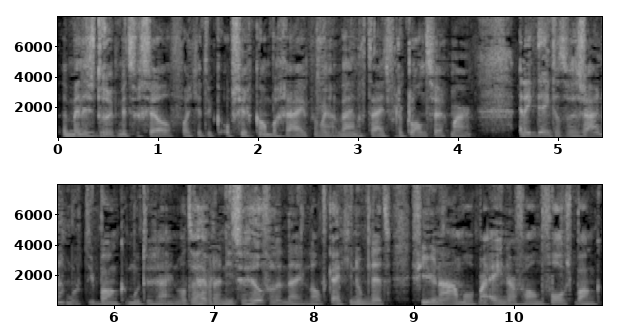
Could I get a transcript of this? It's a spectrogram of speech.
Eh, men is druk met zichzelf, wat je natuurlijk op zich kan begrijpen. Maar ja, weinig tijd voor de klant, zeg maar. En ik denk dat we zuinig op die banken moeten zijn. Want we hebben er niet zo heel veel in Nederland. Kijk, je noemt net vier namen op. Maar één daarvan, Volksbank,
